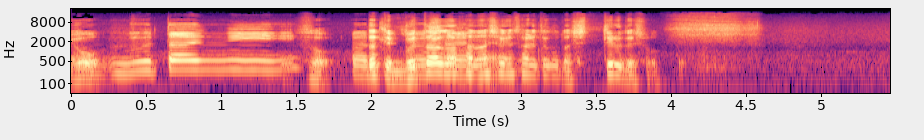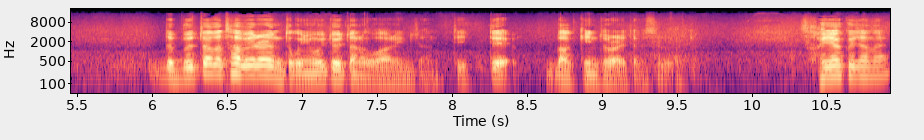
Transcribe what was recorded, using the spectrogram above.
員を豚にそう。だって豚が話し飼いにされたことは知ってるでしょって。で豚が食べられるところに置いといたのが悪いんじゃんって言って罰金取られたりするわけ。最悪じゃない？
